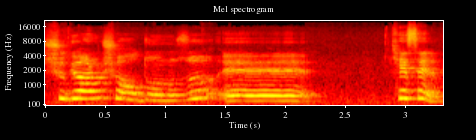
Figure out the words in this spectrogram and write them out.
Şu görmüş olduğunuzu e, keselim.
